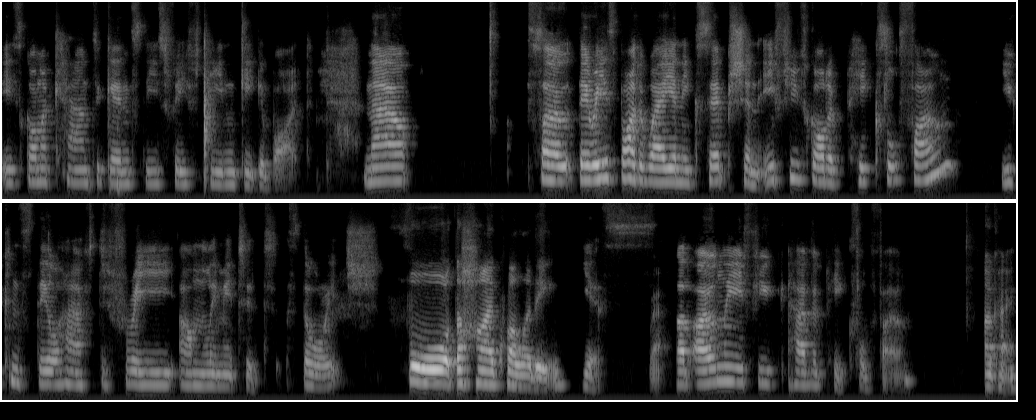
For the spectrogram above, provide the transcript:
is going to count against these 15 gigabyte. Now, so there is, by the way, an exception. If you've got a Pixel phone, you can still have the free unlimited storage. For the high quality? Yes. Right. But only if you have a Pixel phone. Okay.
